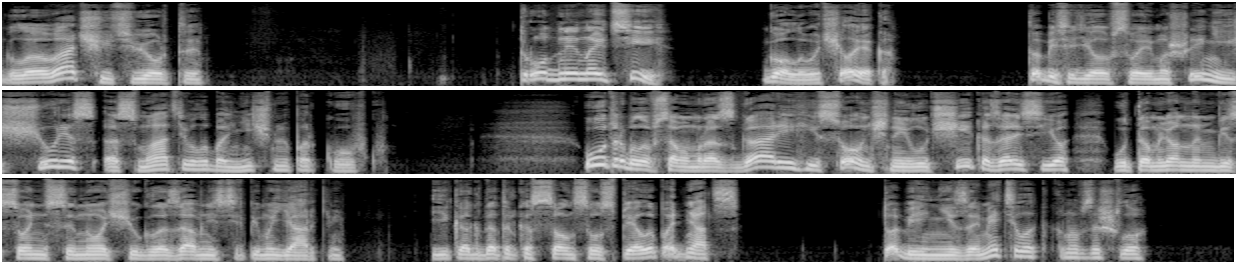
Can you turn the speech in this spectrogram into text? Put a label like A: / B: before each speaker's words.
A: Глава четвертая. Трудно найти голову человека? Тоби сидела в своей машине и, щурясь, осматривала больничную парковку. Утро было в самом разгаре, и солнечные лучи казались ее утомленным бессонницей ночью глазам нестерпимо яркими. И когда только солнце успело подняться, Тоби не заметила, как оно взошло,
